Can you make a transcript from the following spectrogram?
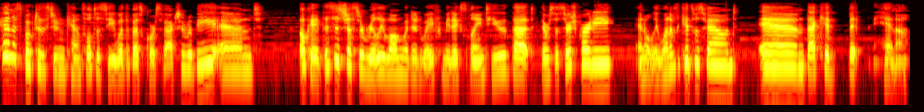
Hannah spoke to the student council to see what the best course of action would be, and okay, this is just a really long winded way for me to explain to you that there was a search party, and only one of the kids was found, and that kid bit Hannah.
